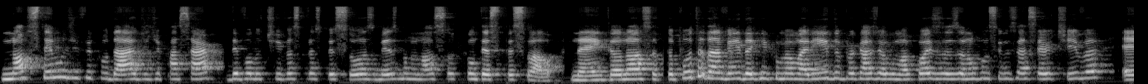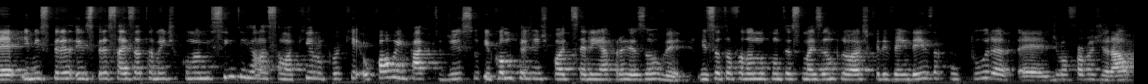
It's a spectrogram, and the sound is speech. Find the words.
nós temos dificuldade de passar devolutivas para as pessoas, mesmo no nosso contexto pessoal, né? Então, nossa, tô puta da vida aqui com meu marido por causa de alguma coisa, às vezes eu não consigo ser assertiva é, e me expressar exatamente como eu me sinto em relação àquilo, porque qual o impacto disso e como que a gente pode se alinhar para resolver. Isso eu estou falando no contexto mais amplo, eu acho que ele vem desde a cultura, é, de uma forma geral,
